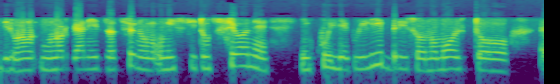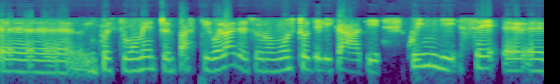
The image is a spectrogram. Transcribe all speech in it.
dire, un'organizzazione, un'istituzione in cui gli equilibri sono molto eh, in questo momento in particolare sono molto delicati, quindi se eh,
